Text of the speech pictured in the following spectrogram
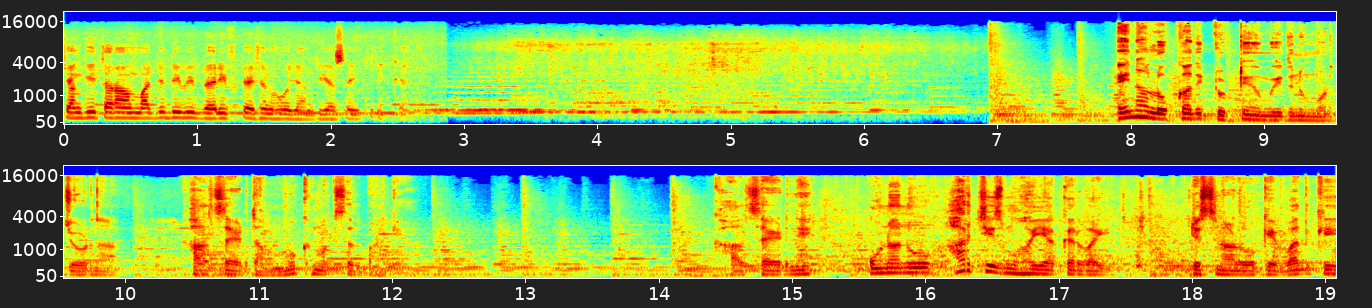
ਚੰਗੀ ਤਰ੍ਹਾਂ ਮੱਝ ਦੀ ਵੀ ਵੈਰੀਫਿਕੇਸ਼ਨ ਹੋ ਜਾਂਦੀ ਹੈ ਸਹੀ ਤਰੀਕੇ ਨਾਲ। ਇਹਨਾਂ ਲੋਕਾਂ ਦੀ ਟੁੱਟੀ ਉਮੀਦ ਨੂੰ ਮੁੜ ਜੋੜਨਾ ਖਾਲਸਾ ਏਡ ਦਾ ਮੁੱਖ ਮਕਸਦ ਬਣ ਗਿਆ। ਖਾਲਸਾ ਏਡ ਨੇ ਉਹਨਾਂ ਨੂੰ ਹਰ ਚੀਜ਼ ਮੁਹੱਈਆ ਕਰਵਾਈ, ਜਿਸ ਨਾਲ ਉਹ ਅੱਗੇ ਵੱਧ ਕੇ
